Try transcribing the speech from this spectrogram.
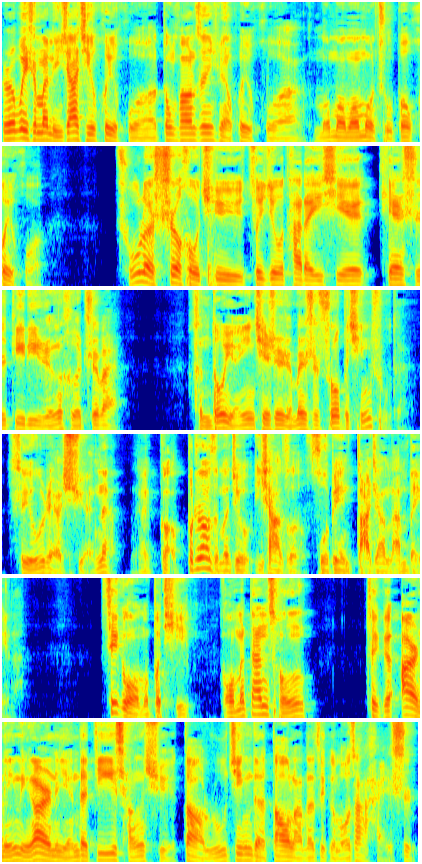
就是为什么李佳琦会火，东方甄选会火，某某某某主播会火，除了事后去追究他的一些天时地利人和之外，很多原因其实人们是说不清楚的，是有点悬的，哎，搞不知道怎么就一下子火遍大江南北了。这个我们不提，我们单从这个二零零二年的第一场雪到如今的刀郎的这个罗刹海市，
